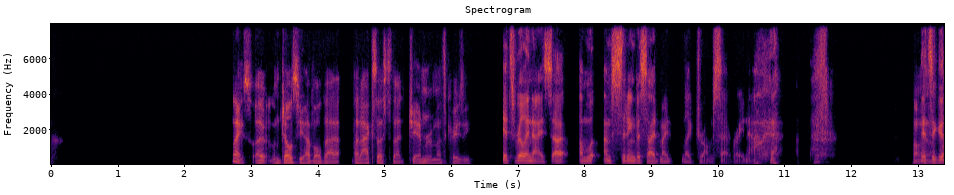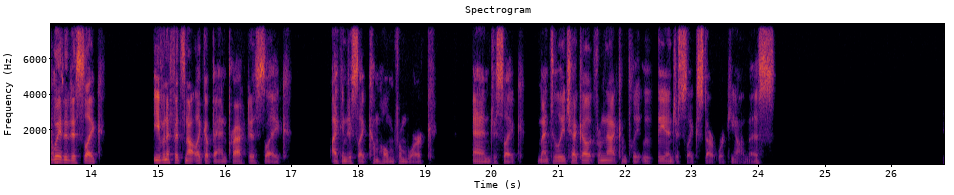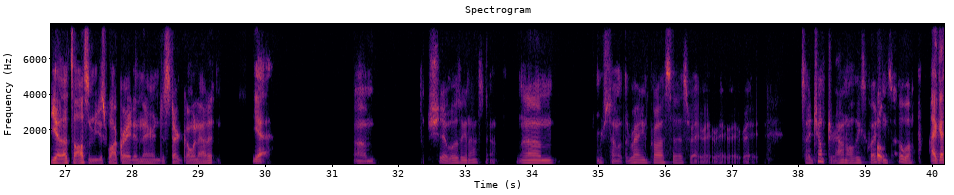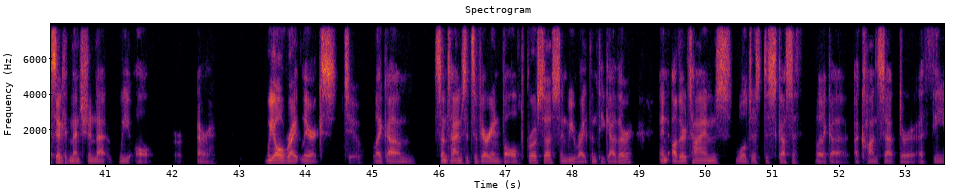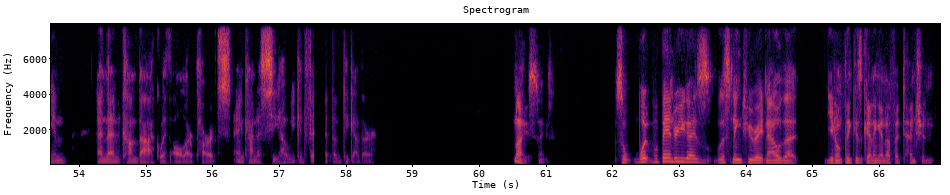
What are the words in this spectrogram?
Nice. I, I'm jealous you have all that that access to that jam room. That's crazy. it's really nice uh, i'm i'm sitting beside my like drum set right now Oh, it's yeah, a good that's way to just like even if it's not like a band practice like i can just like come home from work and just like mentally check out from that completely and just like start working on this Yeah, that's awesome. You just walk right in there and just start going at it. yeah Um, shit. What was I gonna ask now? Um, we're just talking about the writing process. Right, right, right, right, right. So I jumped around all these questions. Oh, well. i guess i could mention that we all or, or we all write lyrics too like um sometimes it's a very involved process and we write them together and other times we'll just discuss a like a, a concept or a theme and then come back with all our parts and kind of see how we could fit them together Nice, nice. So what what band are you guys listening to right now that you don't think is getting enough attention?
